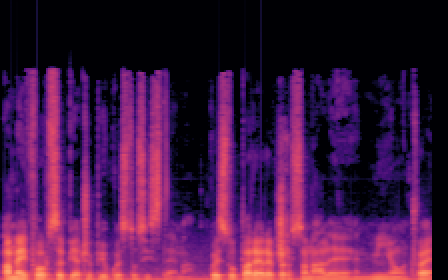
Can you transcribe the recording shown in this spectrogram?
a me forse piace più questo sistema, questo parere personale mio, cioè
